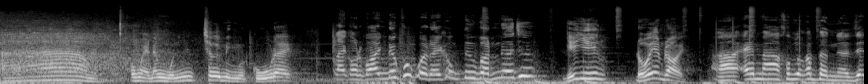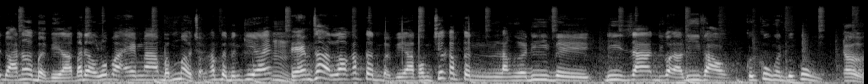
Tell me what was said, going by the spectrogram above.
À, ông này đang muốn chơi mình một cú đây. Lại còn có anh Đức Phúc ở đấy không tư vấn nữa chứ? Dĩ nhiên đuổi em rồi. À, em à, không chọn captain à, dễ đoán thôi bởi vì à, bắt đầu lúc mà em à, bấm mở chọn captain bên kia ấy Ừ. thì em rất là lo captain bởi vì à, vòng trước captain là người đi về đi ra đi gọi là đi vào cuối cùng gần cuối cùng. Ừ.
